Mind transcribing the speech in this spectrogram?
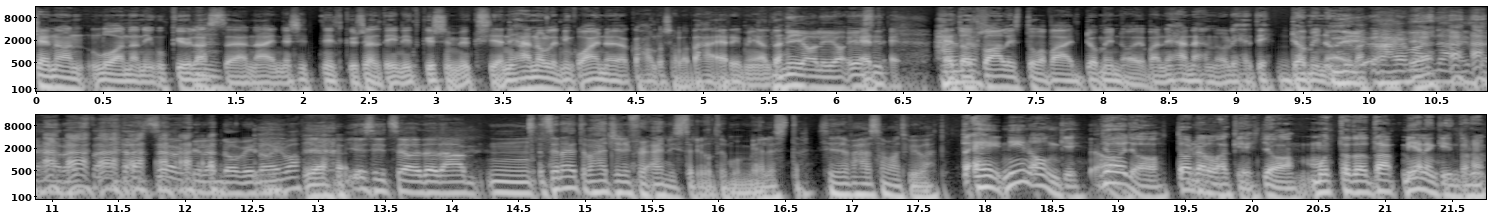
Jenan luona niin kuin kylässä mm. ja näin, ja sitten niitä kyseltiin niitä kysymyksiä, niin hän oli niin kuin ainoa, joka halusi olla vähän eri mieltä. Niin oli jo. Ja Et, sit et, hän et ootko alistuva vai dominoiva, niin hänhän oli heti dominoiva. Niin, aivan näin se. Se on kyllä dominoiva. Joo. ja sitten se on tota, mm, se näyttää vähän Jennifer Anistonilta mun mielestä. Siinä on vähän samat vivat. Ei, niin onkin. Joo, joo, joo todellakin, joo. joo. Mutta tota, mielenkiintoinen,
